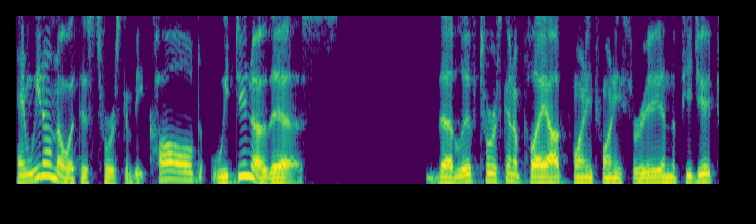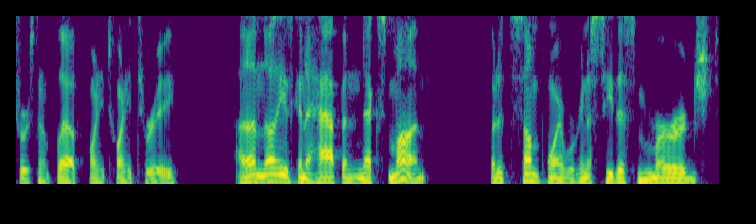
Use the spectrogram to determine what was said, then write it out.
And we don't know what this tour is going to be called. We do know this. The LIV Tour is going to play out 2023 and the PGA Tour is going to play out 2023. I don't know nothing's going to happen next month, but at some point we're going to see this merged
